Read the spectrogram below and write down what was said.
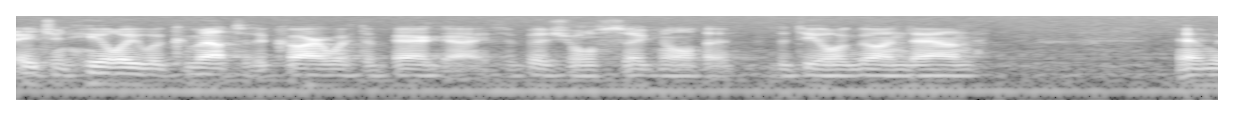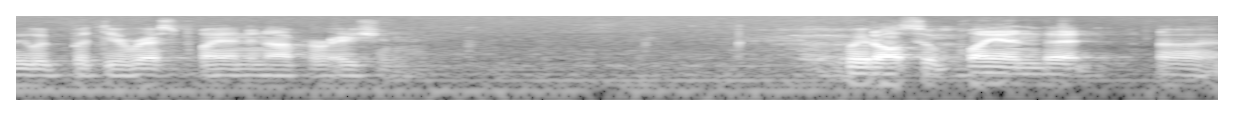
Agent Healy would come out to the car with the bad guys, a visual signal that the deal had gone down, and we would put the arrest plan in operation. We had also planned that uh,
